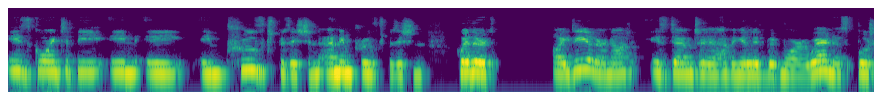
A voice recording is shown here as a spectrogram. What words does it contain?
is going to be in a improved position, an improved position, whether it's ideal or not is down to having a little bit more awareness. But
